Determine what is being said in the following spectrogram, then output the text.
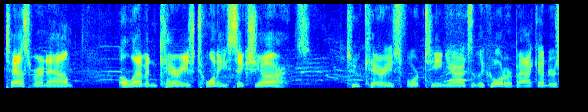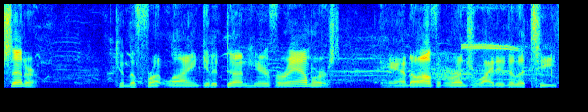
Tesmer now 11 carries, 26 yards. Two carries, 14 yards in the quarter. Back under center. Can the front line get it done here for Amherst? Hand off and runs right into the teeth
